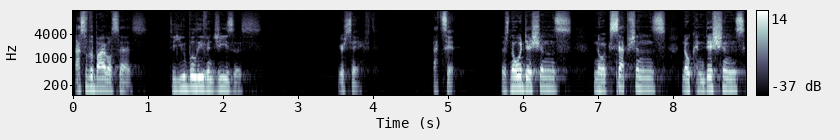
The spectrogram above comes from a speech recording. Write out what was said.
That's what the Bible says. Do you believe in Jesus? You're saved. That's it. There's no additions, no exceptions, no conditions.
